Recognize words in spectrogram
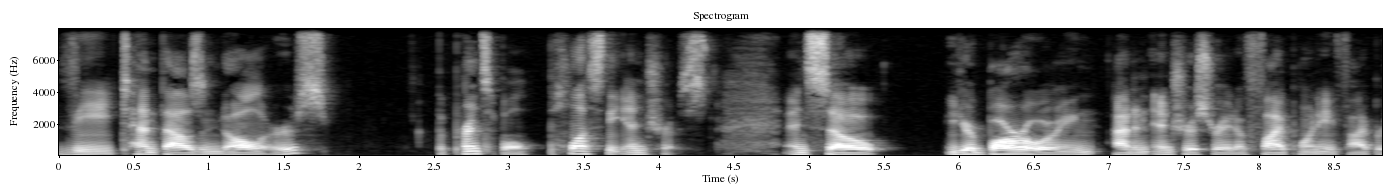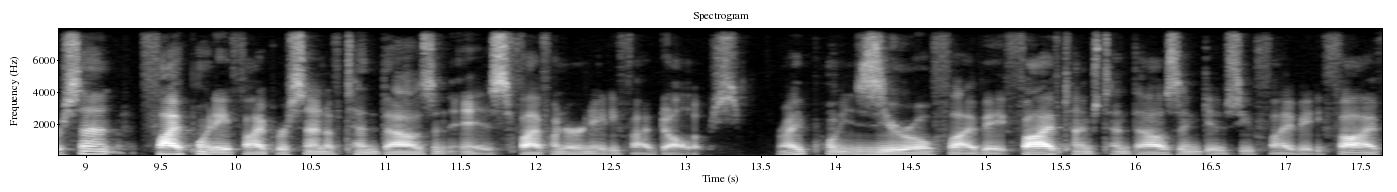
the $10,000, the principal, plus the interest. And so you're borrowing at an interest rate of 5.85%. 5.85% of 10,000 is $585, right? 0.0585 times 10,000 gives you 585.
